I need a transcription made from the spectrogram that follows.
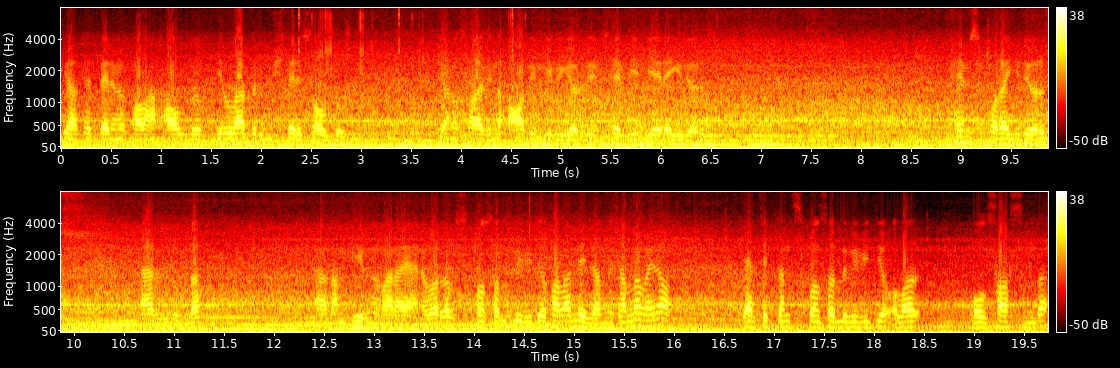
kıyafetlerimi falan aldığım, yıllardır müşterisi olduğum, dükkanın sahibinde abim gibi gördüğüm, sevdiğim bir yere gidiyoruz. Hem spora gidiyoruz Erzurum'da. Adam bir numara yani. Bu arada bu sponsorlu bir video falan değil yanlış anlamayın ama gerçekten sponsorlu bir video ola, olsa aslında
